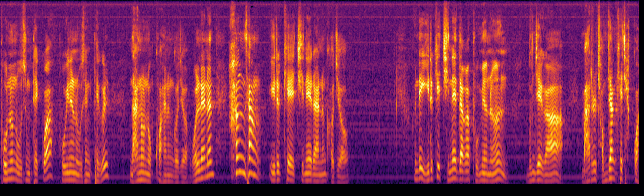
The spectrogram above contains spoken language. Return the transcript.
보는 우승택과 보이는 우승택을 나눠 놓고 하는 거죠. 원래는 항상 이렇게 지내라는 거죠. 근데 이렇게 지내다가 보면은 문제가 말을 점잖게 자꾸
